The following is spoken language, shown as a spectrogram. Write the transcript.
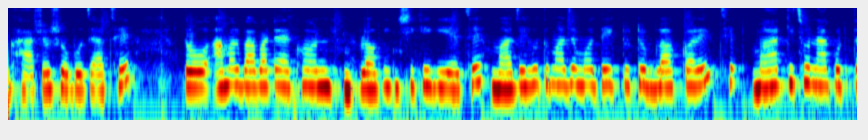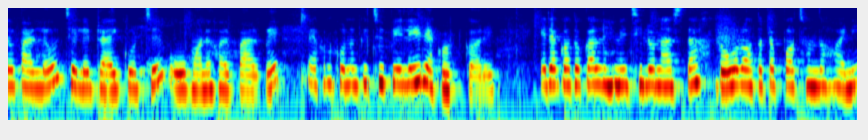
ঘাসও সবুজ আছে। তো আমার বাবাটা এখন ব্লগিং শিখে গিয়েছে। মা যেহেতু মাঝে মধ্যে একটু একটু ব্লগ করে মা কিছু না করতে পারলেও ছেলে ট্রাই করছে, ও মনে হয় পারবে। এখন কোনো কিছু পেলেই রেকর্ড করে। এটা গতকাল এনেছিল নাস্তা, তো ওর অতটা পছন্দ হয়নি,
